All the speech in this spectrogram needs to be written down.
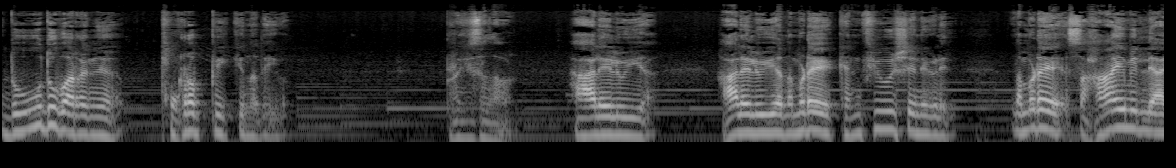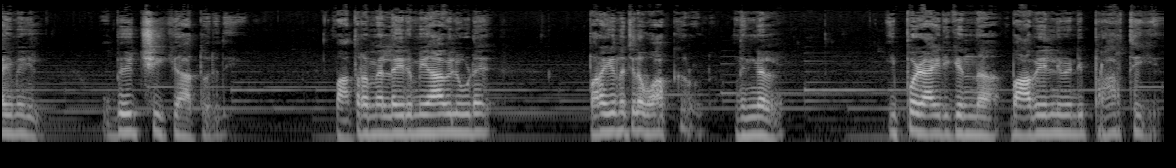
ദൂതു പറഞ്ഞ് ഉറപ്പിക്കുന്ന ദൈവം. പ്രൈസ് പ്രൈസലോൺ ഹാലലുയ്യ ഹാലലുയ്യ നമ്മുടെ കൺഫ്യൂഷനുകളിൽ നമ്മുടെ സഹായമില്ലായ്മയിൽ ഉപേക്ഷിക്കാത്തൊരു ദൈവം. മാത്രമല്ല ഇരുമിയാവിലൂടെ പറയുന്ന ചില വാക്കുകളുണ്ട്. നിങ്ങൾ ഇപ്പോഴായിരിക്കുന്ന ബാബേലിന് വേണ്ടി പ്രാർത്ഥിക്കുക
